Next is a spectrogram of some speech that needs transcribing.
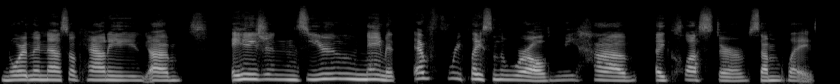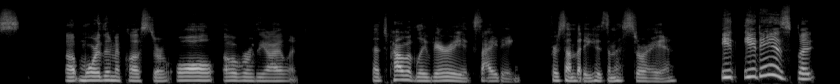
northern Nassau County, um, Asians, you name it. Every place in the world, we have a cluster someplace, uh, more than a cluster, all over the island. That's probably very exciting for somebody who's an historian. It it is, but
